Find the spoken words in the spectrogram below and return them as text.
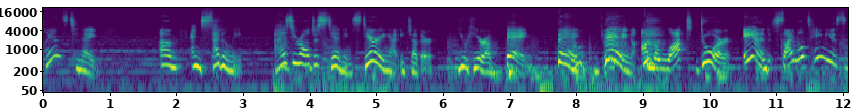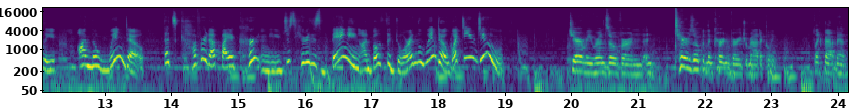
plans tonight. Um, and suddenly, as you're all just standing staring at each other, you hear a bang, bang, bang on the locked door and simultaneously on the window that's covered up by a curtain. You just hear this banging on both the door and the window. What do you do? Jeremy runs over and, and tears open the curtain very dramatically, like Batman.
